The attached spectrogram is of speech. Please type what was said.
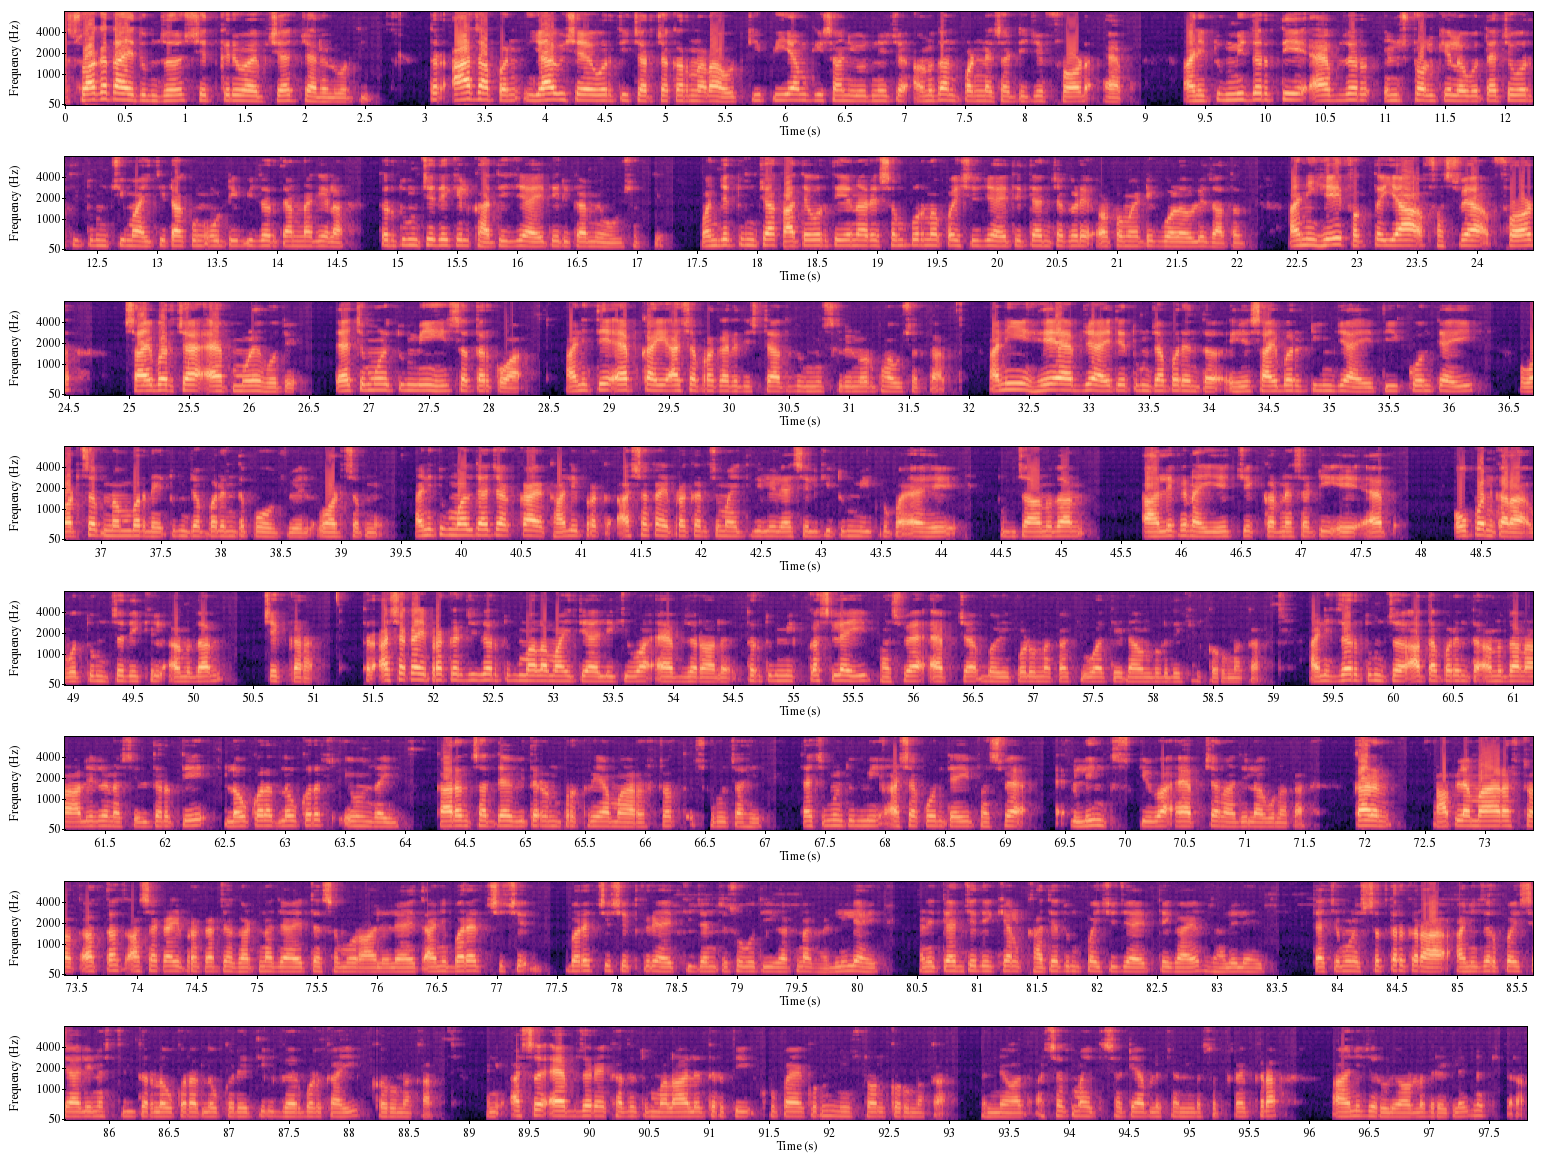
स्वागत आहे तुमचं शेतकरी वाईबच्या चॅनलवरती. तर आज आपण या विषयावरती चर्चा करणार आहोत की पी एम किसान योजनेचे अनुदान पडण्यासाठीचे फ्रॉड ॲप. आणि तुम्ही जर ते ॲप जर इन्स्टॉल केलं व त्याच्यावरती तुमची माहिती टाकून ओ टी पी जर त्यांना गेला तर तुमचे देखील खाते जे आहे ते रिकामे होऊ शकते. म्हणजे तुमच्या खात्यावरती येणारे संपूर्ण पैसे जे आहे ते त्यांच्याकडे ऑटोमॅटिक वळवले जातात. आणि हे फक्त या फसव्या फ्रॉड सायबरच्या ॲपमुळे होते. त्याच्यामुळे तुम्हीही सतर्क व्हा. आणि ते ॲप काही अशा प्रकारे दिसते आता तुम्ही स्क्रीनवर पाहू शकता. आणि हे ॲप जे आहे ते तुमच्यापर्यंत हे सायबर टीम जी आहे ती कोणत्याही व्हॉट्सअप नंबरने तुमच्यापर्यंत पोहोचवेल व्हॉट्सअपने आणि तुम्हाला त्याच्या काय खाली प्रक अशा काही प्रकारची माहिती दिलेली असेल की तुम्ही कृपया हे तुमचं अनुदान आले की नाही हे चेक करण्यासाठी हे ॲप ओपन करा व तुमचं देखील अनुदान चेक करा. तर अशा काही प्रकारची जर तुम्हाला माहिती आली किंवा ॲप जर आलं तर तुम्ही कसल्याही फसव्या ॲपच्या बळी पडू नका किंवा ते डाउनलोड देखील करू नका. आणि जर तुमचं आतापर्यंत अनुदान आलेलं नसेल तर ते लवकरात लवकरच येऊन जाईल. कारण सध्या वितरण प्रक्रिया महाराष्ट्रात सुरूच आहे. त्याच्यामुळे तुम्ही अशा कोणत्याही फसव्या लिंक्स किंवा ॲपच्या नादी लागू नका. कारण आपल्या महाराष्ट्रात आत्ताच अशा काही प्रकारच्या घटना ज्या आहेत त्या समोर आलेल्या आहेत. आणि बऱ्याचशे शे बरेचसे शेतकरी आहेत की ज्यांच्यासोबत ही घटना घडलेली आहे. आणि त्यांचे देखील खात्यातून पैसे जे आहेत ते गायब झालेले आहेत. त्याच्यामुळे सतर्क राहा आणि जर पैसे आले नसतील तर लवकरात लवकर येतील गडबड काही करू नका. आणि असं ॲप जर एखादं तुम्हाला आलं तर ती कृपया करून इन्स्टॉल करू नका. धन्यवाद. अशाच माहितीसाठी आपल्या चॅनलला सबस्क्राईब करा आणि जर व्हिडिओ आवडला तर एक लाईक नक्की करा.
